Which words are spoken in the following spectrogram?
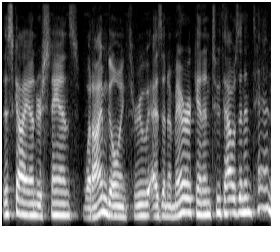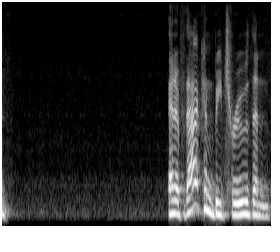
this guy understands what I'm going through as an American in 2010. And if that can be true, then,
